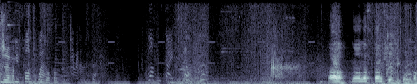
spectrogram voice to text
Drzewo. You fought well. Blocking sight. A, no ona tam siedzi kurwa.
